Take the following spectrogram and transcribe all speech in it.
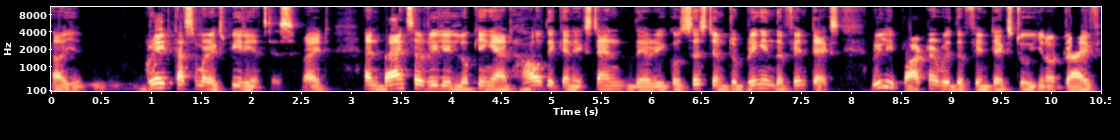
uh, great customer experiences, right? And banks are really looking at how they can extend their ecosystem to bring in the fintechs, really partner with the fintechs to you know drive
